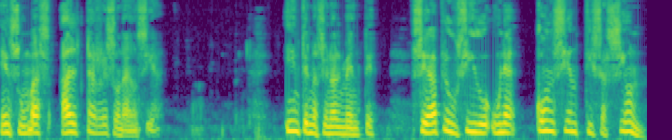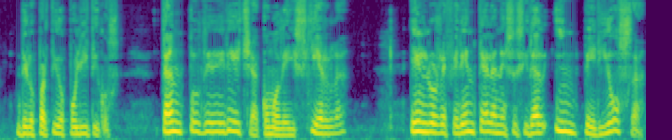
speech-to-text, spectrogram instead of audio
en su más alta resonancia. Internacionalmente se ha producido una concientización de los partidos políticos, tanto de derecha como de izquierda, en lo referente a la necesidad imperiosa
